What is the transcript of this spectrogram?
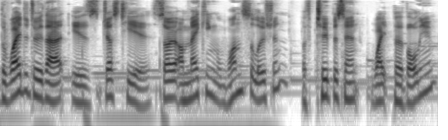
the way to do that is just here. So I'm making one solution of 2% weight per volume,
